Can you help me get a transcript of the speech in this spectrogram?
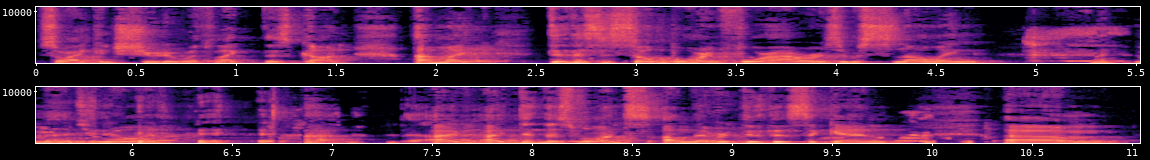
so I can shoot it with like this gun. I'm like, dude, this is so boring. Four hours. It was snowing. You know what? I, I, did this once. I'll never do this again. Um,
